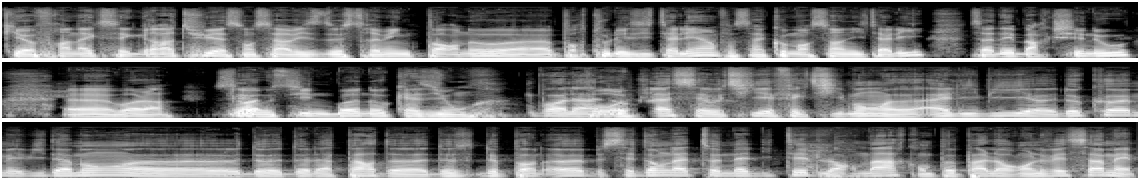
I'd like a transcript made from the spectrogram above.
qui offre un accès gratuit à son service de streaming porno euh, pour tous les Italiens. Enfin, ça a commencé en Italie, ça débarque chez nous. voilà, c'est aussi une bonne occasion. Voilà. donc là, c'est aussi effectivement alibi de com, évidemment, de, de, la part de, de, de Pornhub. C'est dans la tonalité de leur marque. On peut pas leur enlever ça, mais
